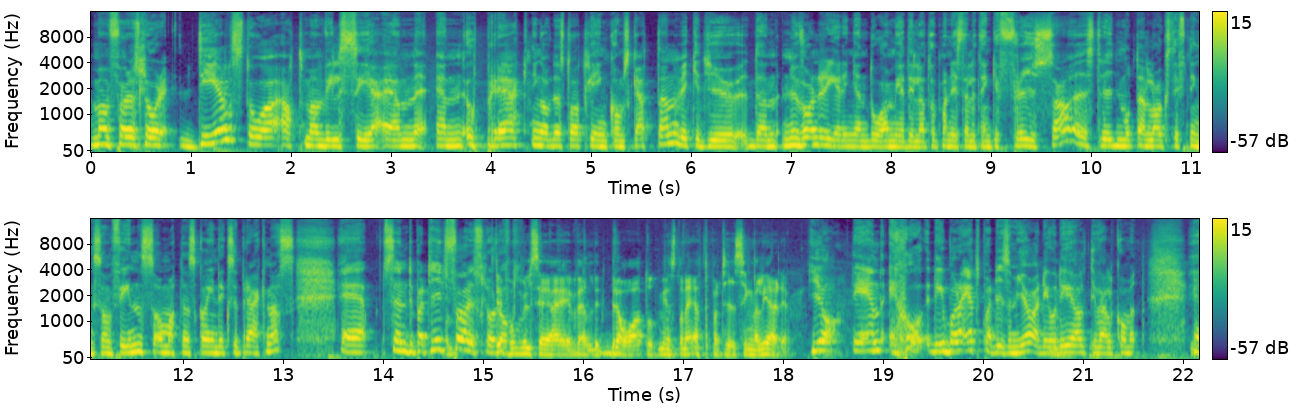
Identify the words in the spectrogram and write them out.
Man föreslår dels då att man vill se en, en uppräkning av den statliga inkomstskatten, vilket ju den nuvarande regeringen då har meddelat att man istället tänker frysa i strid mot den lagstiftning som finns om att den ska indexuppräknas. Eh, Centerpartiet föreslår Det får vi väl säga är väldigt bra att åtminstone ett parti signalerar det. Ja, det är, en, det är bara ett parti som gör det och det är alltid välkommet. Eh,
